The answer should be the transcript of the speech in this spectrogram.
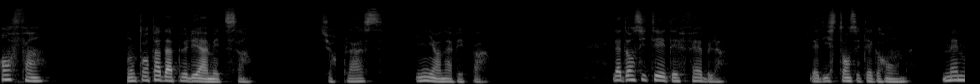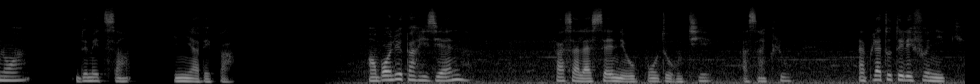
Enfin, on tenta d'appeler un médecin. Sur place, il n'y en avait pas. La densité était faible. La distance était grande. Même loin, de médecins, il n'y avait pas. En banlieue parisienne, face à la Seine et au pont autoroutier, à Saint-Cloud, un plateau téléphonique,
